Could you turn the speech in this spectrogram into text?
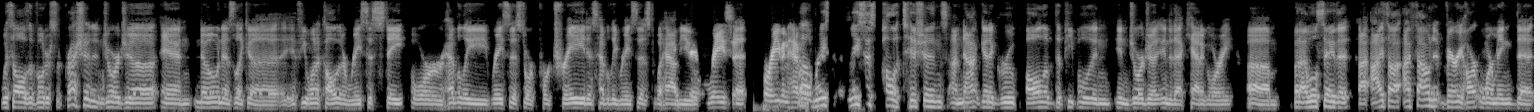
with all the voter suppression in Georgia and known as like a, if you want to call it a racist state or heavily racist or portrayed as heavily racist, what have you. Racist uh, or even heavily well, racist, racist politicians. I'm not going to group all of the people in, in Georgia into that category. Um, but I will say that I, I thought I found it very heartwarming that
